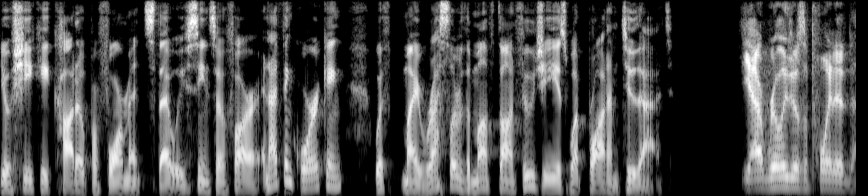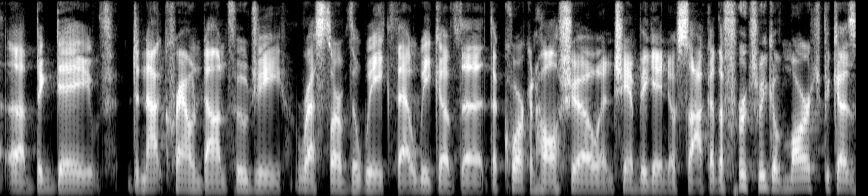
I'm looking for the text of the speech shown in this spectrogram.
Yoshiki Kato performance that we've seen so far. And I think working with my wrestler of the month, Don Fujii, is what brought him to that. Yeah, really disappointed. Uh, Big Dave did not crown Don Fujii wrestler of the week that week of the the Korakuen Hall show and Champion Gate in Osaka the first week of March because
